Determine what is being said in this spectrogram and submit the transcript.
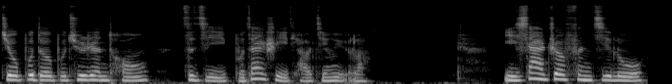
就不得不去认同自己不再是一条鲸鱼了。以下这份记录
